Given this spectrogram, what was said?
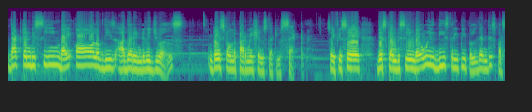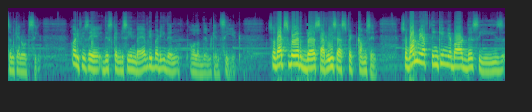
that can be seen by all of these other individuals based on the permissions that you set. So if you say this can be seen by only these three people, then this person cannot see. Or if you say this can be seen by everybody, then all of them can see it. So that's where the service aspect comes in. So one way of thinking about this is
